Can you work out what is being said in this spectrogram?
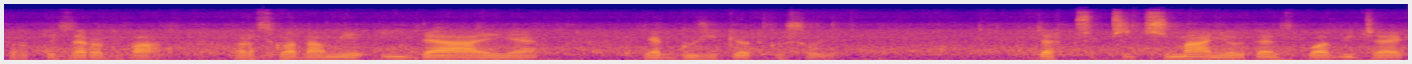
śruty 0,2. Rozkładam je idealnie jak guziki od koszuli. Też przy przytrzymaniu ten spławiczek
